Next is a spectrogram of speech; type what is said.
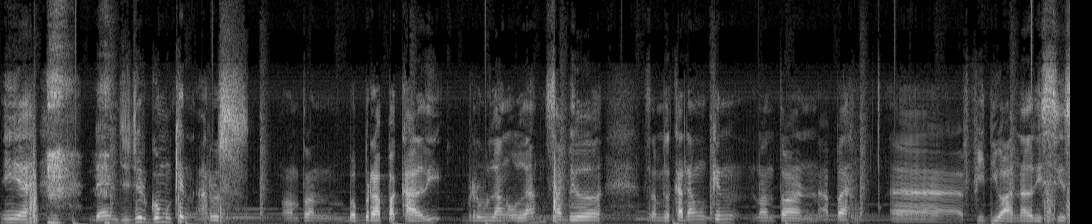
iya dan jujur gue mungkin harus nonton beberapa kali berulang-ulang sambil sambil kadang mungkin nonton apa eh, video analisis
